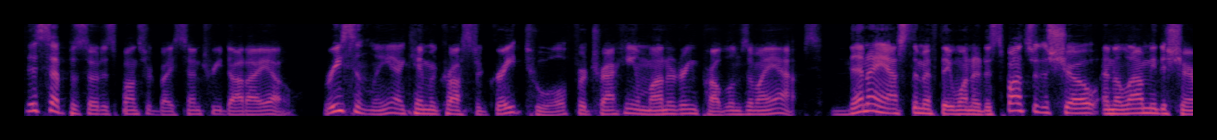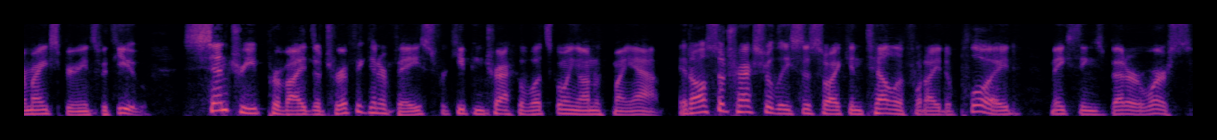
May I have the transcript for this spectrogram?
This episode is sponsored by Sentry.io. Recently, I came across a great tool for tracking and monitoring problems in my apps. Then I asked them if they wanted to sponsor the show and allow me to share my experience with you. Sentry provides a terrific interface for keeping track of what's going on with my app. It also tracks releases so I can tell if what I deployed makes things better or worse.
